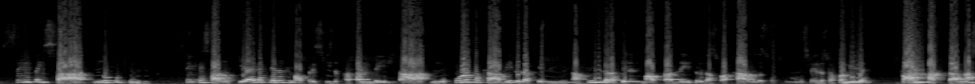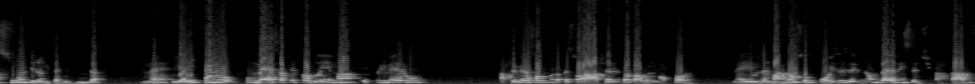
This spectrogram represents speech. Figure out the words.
sem pensar no futuro sem pensar no que é que aquele animal precisa para estar em bem-estar, no quanto a vida daquele, a vida daquele animal para dentro da sua casa, da sua, você, da sua família, vai impactar na sua dinâmica de vida, né? E aí quando começa a ter problema, o primeiro, a primeira solução que a pessoa acha é jogar o animal fora, né? E os animais não são coisas, eles não devem ser descartados,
